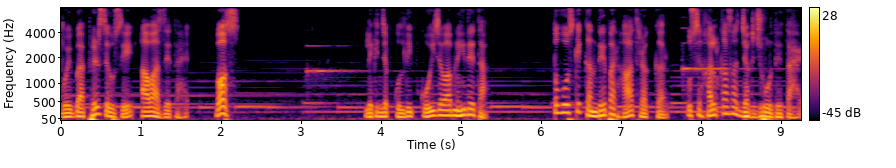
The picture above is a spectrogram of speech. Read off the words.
वो एक बार फिर से उसे आवाज़ देता है, बॉस! लेकिन जब कुलदीप कोई जवाब नहीं देता तो वो उसके कंधे पर हाथ रखकर उसे हल्का सा झकझोर देता है,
